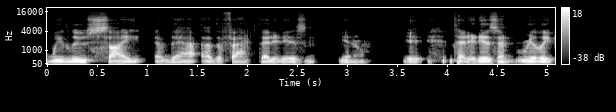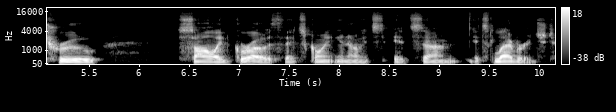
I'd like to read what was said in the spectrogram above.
we lose sight of that of the fact that it isn't you know it, that it isn't really true solid growth that's going you know it's it's um, it's leveraged.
